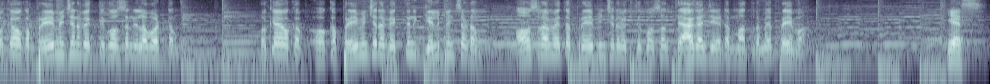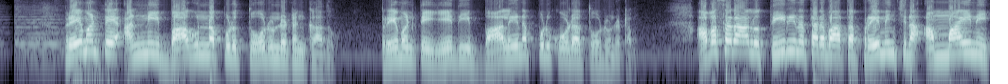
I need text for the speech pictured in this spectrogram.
ఒకే ఒక ప్రేమించిన వ్యక్తి కోసం నిలబడటం ఒకే ఒక ఒక ప్రేమించిన వ్యక్తిని గెలిపించడం అవసరమైతే ప్రేమించిన వ్యక్తి కోసం త్యాగం చేయడం మాత్రమే ప్రేమ. ఎస్ ప్రేమంటే అన్నీ బాగున్నప్పుడు తోడుండటం కాదు. ప్రేమంటే ఏది బాలేనప్పుడు కూడా తోడుండటం. అవసరాలు తీరిన తర్వాత ప్రేమించిన అమ్మాయిని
